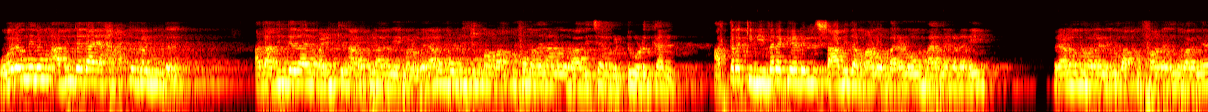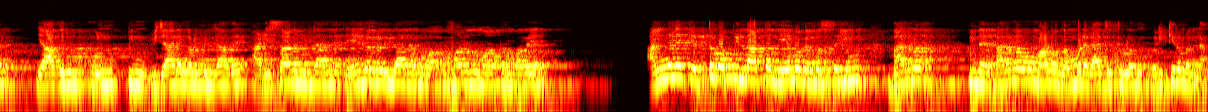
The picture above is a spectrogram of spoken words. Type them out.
ഓരോന്നിനും അതിന്റെതായ ഹക്കുകളുണ്ട്. അത് അതിന്റെതായ വഴിക്ക് നടപ്പിലാക്കുകയും വേണം ഒരാൾ പോയിട്ട് ചുമ്മാ വക്കുഫ് മുതലാണെന്ന് വാദിച്ചാൽ വിട്ടുകൊടുക്കാൻ അത്രയ്ക്ക് വിവരക്കേടിൽ സ്ഥാപിതമാണോ ഭരണവും ഭരണഘടനയും? ഒരാളെന്ന് പറയുന്നത് ഇത് വക്കുഫാണ് എന്ന് പറഞ്ഞാൽ യാതൊരു മുൻപിൻ വിചാരങ്ങളുമില്ലാതെ അടിസ്ഥാനമില്ലാതെ രേഖകളില്ലാതെ അത് വക്കുഫാണെന്ന് മാത്രം പറയാൻ. അങ്ങനെ കെട്ടുറപ്പില്ലാത്ത നിയമവ്യവസ്ഥയും ഭരണ പിന്നെ ഭരണവുമാണോ നമ്മുടെ രാജ്യത്തുള്ളത്? ഒരിക്കലുമല്ല.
